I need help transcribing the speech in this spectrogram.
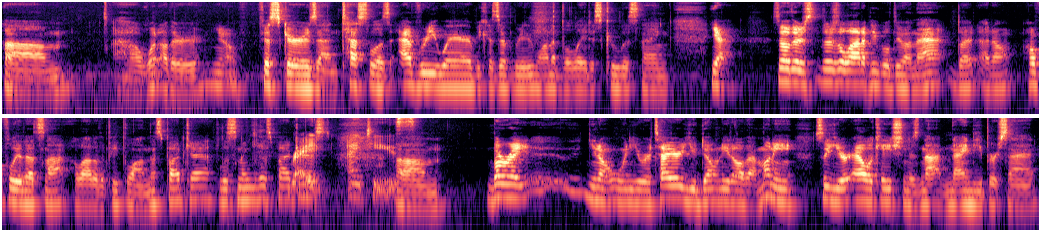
um, uh, what other you know Fiskers and Teslas everywhere because everybody wanted the latest, coolest thing. Yeah. So there's there's a lot of people doing that, but I don't. Hopefully, that's not a lot of the people on this podcast listening to this podcast. Right. I tease. Um, but right, you know, when you retire, you don't need all that money, so your allocation is not ninety percent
